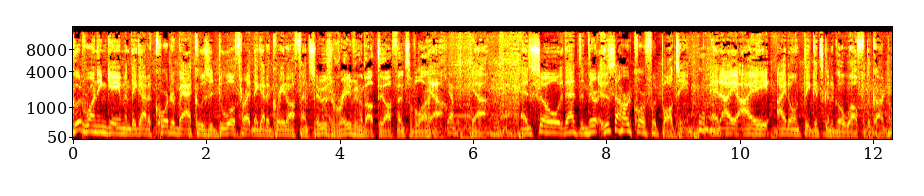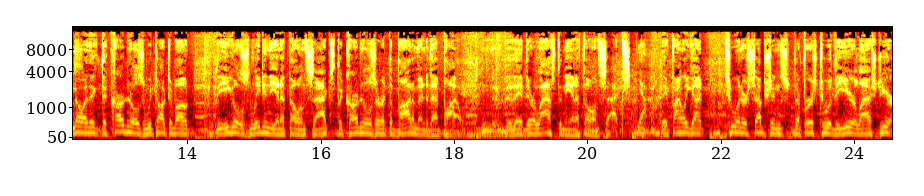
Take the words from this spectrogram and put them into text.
good running game, and they got a quarterback who's a dual threat, and they got a great offensive. He was line. raving about the offensive line. Yeah, Yeah. yeah, and so that there, this is a hardcore football team, and I, I, I don't think it's going to go well for the Cardinals. No, I think the Cardinals, we talked about the Eagles leading the NFL in sacks. The Cardinals are at the bottom end of that pile. They, they're last in the NFL in sacks. Yeah. They finally got two interceptions, their first two of the year last year.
